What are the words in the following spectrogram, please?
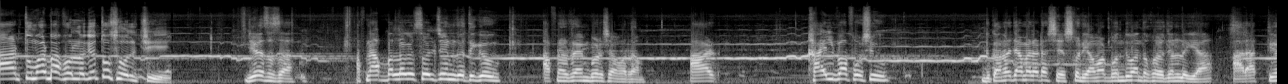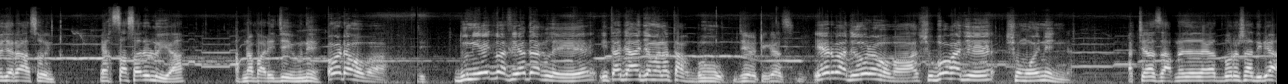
আর তোমার বাপর লগে তো চলছি। জি আছে স্যার আপনি আব্বার লগে চলছেন গতিকেও আপনার প্রেম ভরসা করাম আর খাইল বা পশু দোকানের জামেলাটা শেষ করি আমার বন্ধু বান্ধব কয়েকজন লইয়া আর আত্মীয় যারা আসেন এক চাচারও লইয়া আপনার বাড়ির যে ইমুনে ও এটা বাবা দুনিয়ায় বাঁচিয়া থাকলে ইটা যায় জামালা থাকব। জি ঠিক আছে। এর বাদেও রে বাবা শুভ কাজে সময় নেই না। আচ্ছা আচ্ছা আপনার যে জায়গাত ভরসা দিরা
